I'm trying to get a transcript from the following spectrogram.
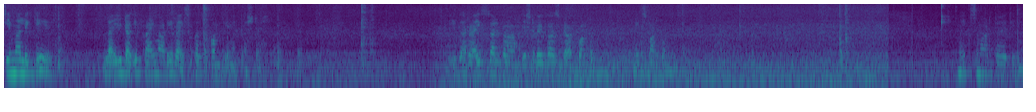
ಸ್ಲಿಮಲ್ಲಿಕ್ಕಿ ಲೈಟಾಗಿ ಫ್ರೈ ಮಾಡಿ ರೈಸ್ ಕಲಿಸ್ಕೊತೀನಿ ಅಷ್ಟೇ. ಈಗ ರೈಸ್ ಸ್ವಲ್ಪ ಎಷ್ಟು ಬೇಕೋ ಅಷ್ಟು ಹಾಕ್ಕೊಂಡು ಮಿಕ್ಸ್ ಮಾಡ್ಕೊತೀನಿ. ಮಿಕ್ಸ್ ಮಾಡ್ತಾ ಇದ್ದೀನಿ.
